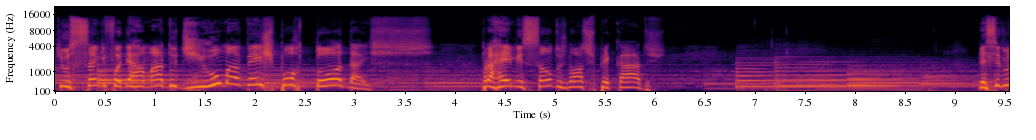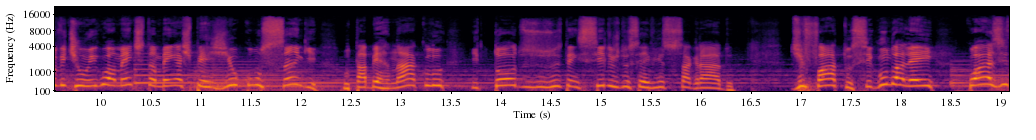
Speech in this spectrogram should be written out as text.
Que o sangue foi derramado de uma vez por todas para a remissão dos nossos pecados. Versículo 21: Igualmente também aspergiu com sangue o tabernáculo e todos os utensílios do serviço sagrado. De fato, segundo a lei, quase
